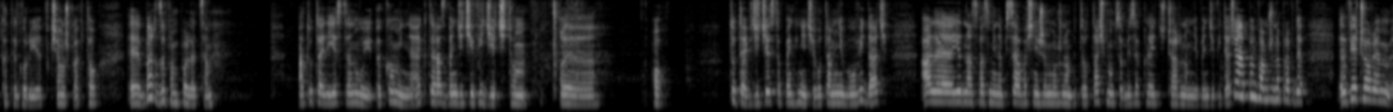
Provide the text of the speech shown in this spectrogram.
kategorie w książkach, to e, bardzo Wam polecam. A tutaj jest ten mój kominek. Teraz będziecie widzieć tą. e, o, tutaj widzicie, jest to pęknięcie, bo tam nie było widać. Ale jedna z Was mi napisała właśnie, że można by to taśmą sobie zakleić czarną, nie będzie widać. Ale powiem Wam, że naprawdę wieczorem e,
